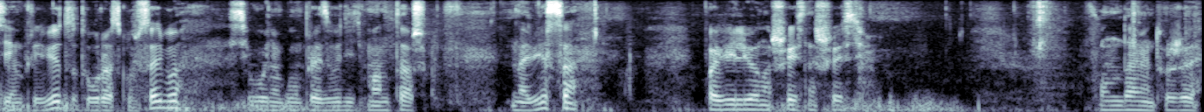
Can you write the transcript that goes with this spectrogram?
Всем привет, это Уральская усадьба. Сегодня будем производить монтаж навеса павильона 6 на 6. Фундамент уже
